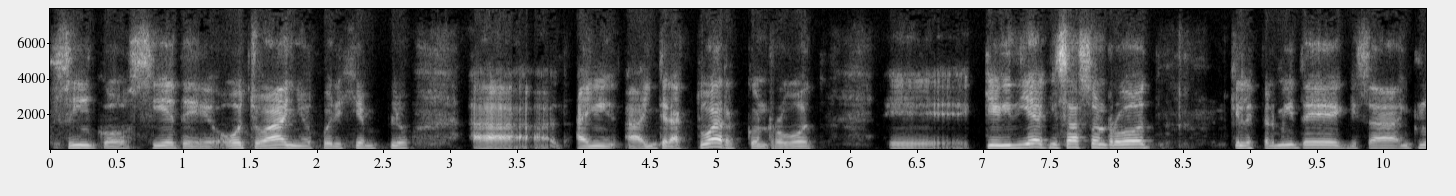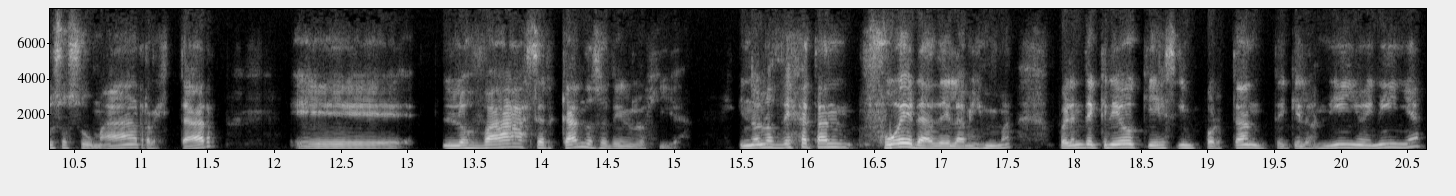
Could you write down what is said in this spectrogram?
5, 7, 8 años, por ejemplo, a, interactuar con robots, eh, que hoy día quizás son robots que les permite quizás incluso sumar, restar, eh, los va acercando a esa tecnología y no los deja tan fuera de la misma. Por ende, creo que es importante que los niños y niñas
